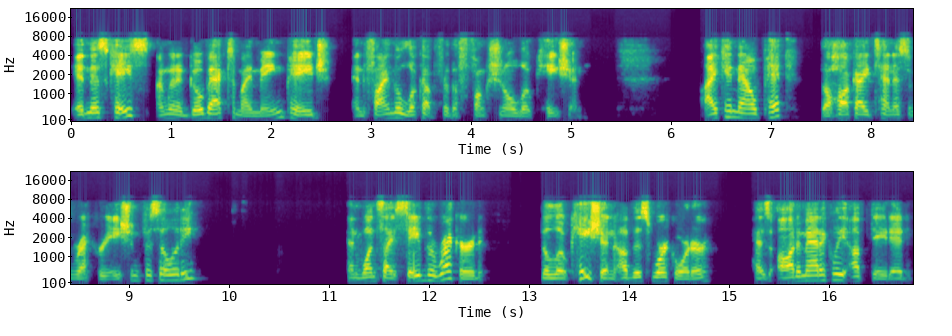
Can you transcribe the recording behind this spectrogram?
In this case, I'm going to go back to my main page and find the lookup for the functional location. I can now pick the Hawkeye Tennis and Recreation Facility. And once I save the record, the location of this work order has automatically updated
